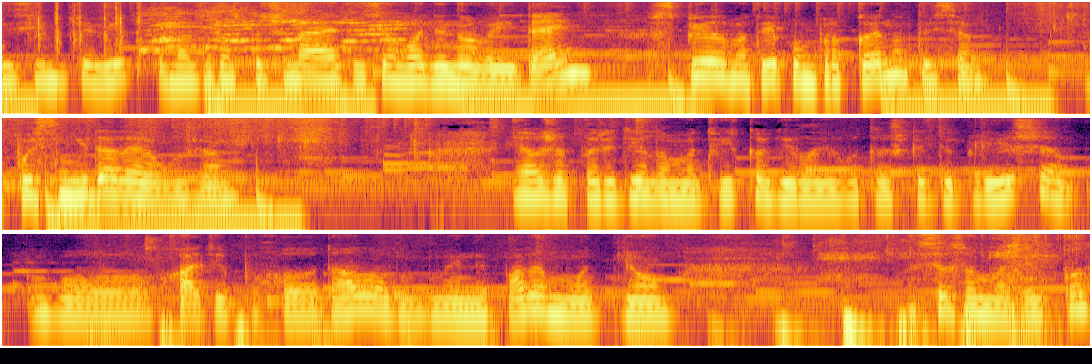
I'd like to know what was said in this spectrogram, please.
Друзі, всім привіт! У нас розпочинається сьогодні новий день. Вспіли ми типом прокинутися, поснідали вже. Я вже переділа Матвійка, вділа його трошки тепліше, бо в хаті похолодало, ми не палимо днем. Все сам Матвійко.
